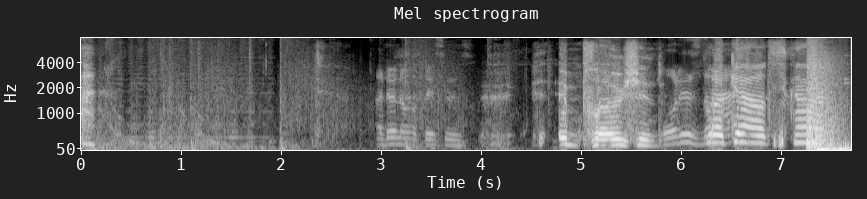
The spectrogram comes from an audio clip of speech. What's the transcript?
I don't know what this is. Implosion. What is that? Look out, Scott.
